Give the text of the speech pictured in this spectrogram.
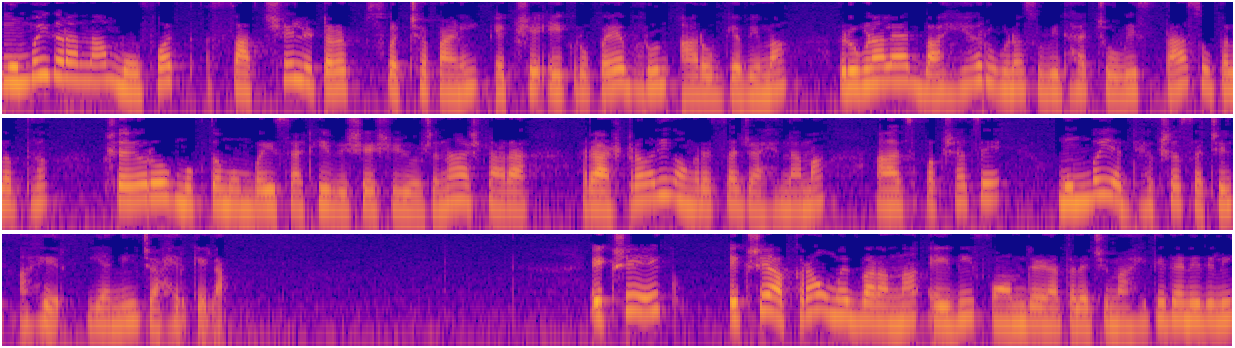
मुंबईकरांना मोफत सातशे लिटर स्वच्छ पाणी एकशे एक रुपये भरून आरोग्य विमा रुग्णालयात बाह्य रुग्ण सुविधा चोवीस तास उपलब्ध क्षयरोग मुक्त मुंबईसाठी विशेष योजना असणारा राष्ट्रवादी काँग्रेसचा जाहीरनामा आज पक्षाचे मुंबई अध्यक्ष सचिन आहेर यांनी जाहीर केला. एकशे एक एकशे अकरा उमेदवारांना एबी फॉर्म देण्यात आल्याची माहिती त्यांनी दिली.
